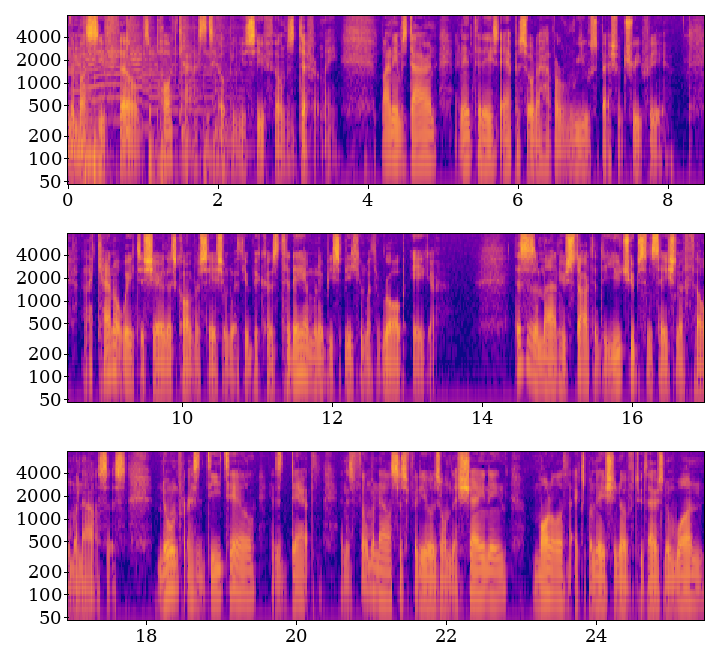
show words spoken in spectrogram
to Must See Films, a podcast that's helping you see films differently. My name's Darren, and in today's episode, I have a real special treat for you. And I cannot wait to share this conversation with you because today I'm going to be speaking with Rob Ager. This is a man who started the YouTube sensation of film analysis, known for his detail, his depth, and his film analysis videos on The Shining, Monolith Explanation of 2001,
